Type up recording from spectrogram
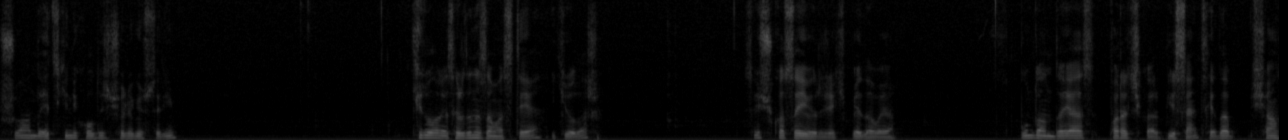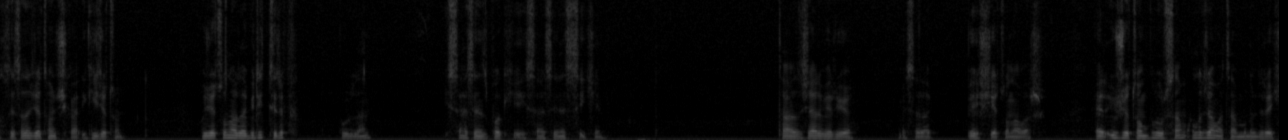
Şu anda etkinlik olduğu için şöyle göstereyim. 2 dolar yatırdığınız zaman siteye 2 dolar size şu kasayı verecek bedavaya. Bundan da ya para çıkar 1 cent ya da şanslıysanız jeton çıkar 2 jeton. Bu jetonları da biriktirip buradan isterseniz bakiye isterseniz skin tarzı veriyor. Mesela 5 jetona var. Eğer 3 jeton bulursam alacağım zaten bunu direkt.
